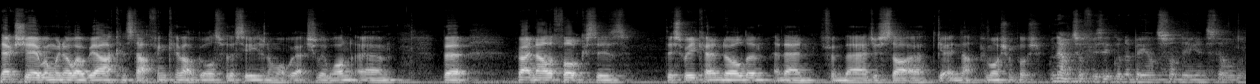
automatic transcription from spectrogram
next year when we know where we are, can start thinking about goals for the season and what we actually want. Um, but right now the focus is this weekend Oldham and then from there just sort of uh, getting that promotion push. And how tough is it going to be on Sunday against Oldham?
